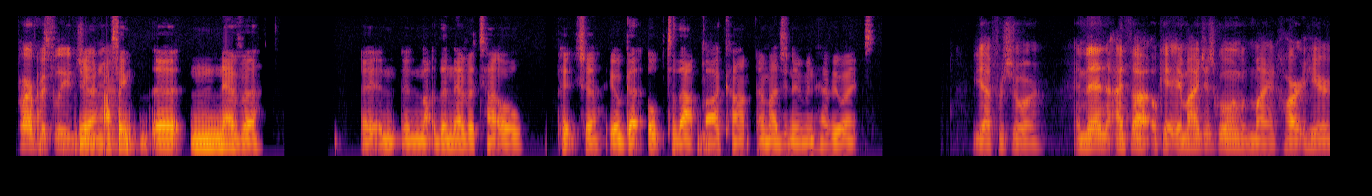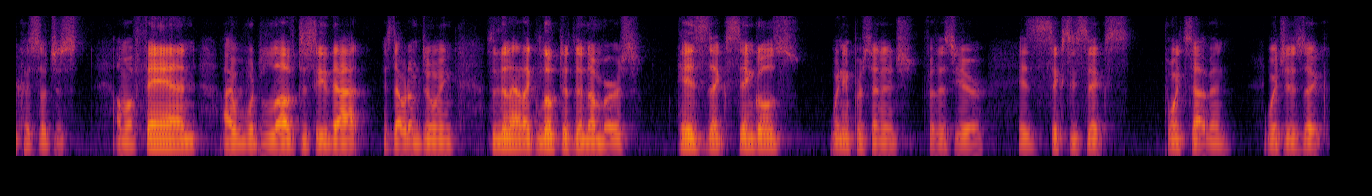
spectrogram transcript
perfectly junior. Yeah, I think uh, never in, in like the never title picture he'll get up to that, but I can't imagine him in heavyweights. Yeah, for sure. And then I thought, okay, am I just going with my heart here because I just I'm a fan. I would love to see that. Is that what I'm doing? So then I like looked at the numbers. His like singles winning percentage for this year is 66.7, which is like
